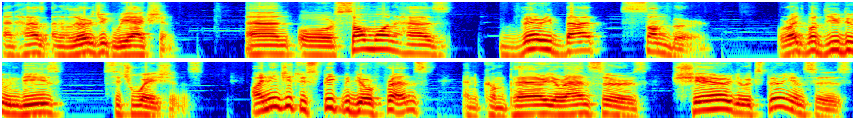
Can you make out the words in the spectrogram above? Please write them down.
and has an allergic reaction, and or someone has very bad sunburn. All right, what do you do in these situations? I need you to speak with your friends and compare your answers, share your experiences.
